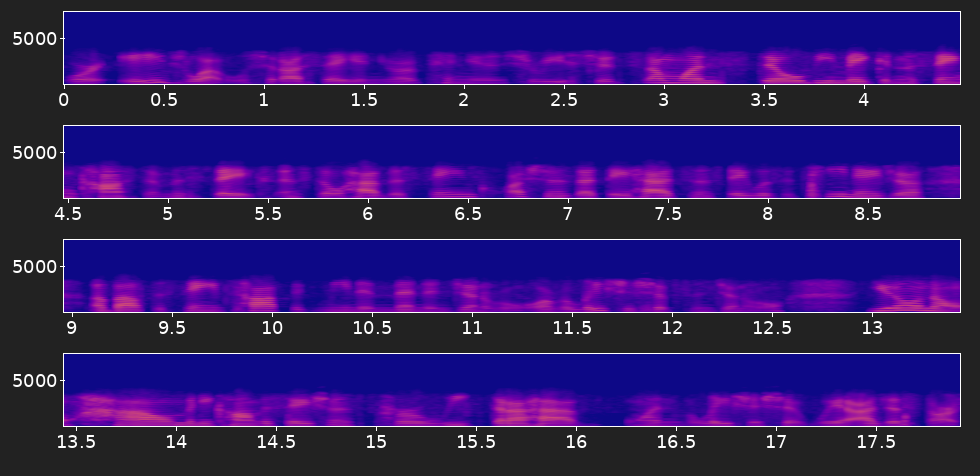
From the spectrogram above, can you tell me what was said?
or age level, should I say, in your opinion, Cherise, should someone still be making the same constant mistakes and still have the same questions that they had since they was a teenager about the same topic, meaning men in general or relationships in general? You don't know how many conversations per week that I have on relationship where I just start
